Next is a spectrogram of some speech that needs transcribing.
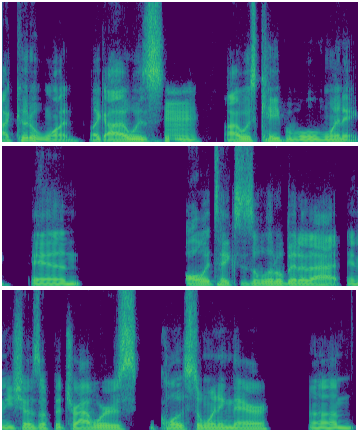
I could have won like I was hmm. I was capable of winning and all it takes is a little bit of that and he shows up at Travelers close to winning there um,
